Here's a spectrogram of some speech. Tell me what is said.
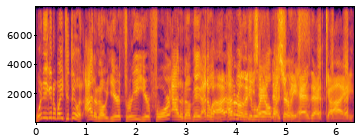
When are you going to wait to do it? I don't know. Year three, year four. I don't know. Maybe I don't. Well, I, I don't know wanna that he's had, necessarily had that guy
